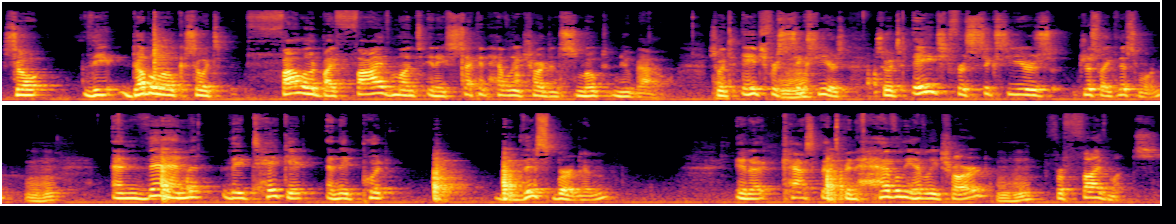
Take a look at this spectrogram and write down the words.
So the double oak, so it's followed by five months in a second heavily charged and smoked new barrel. So it's aged for six mm-hmm. years. So it's aged for six years, just like this one. Mm-hmm. And then they take it and they put this bourbon in a cask that's been heavily, heavily charred mm-hmm. for five months.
